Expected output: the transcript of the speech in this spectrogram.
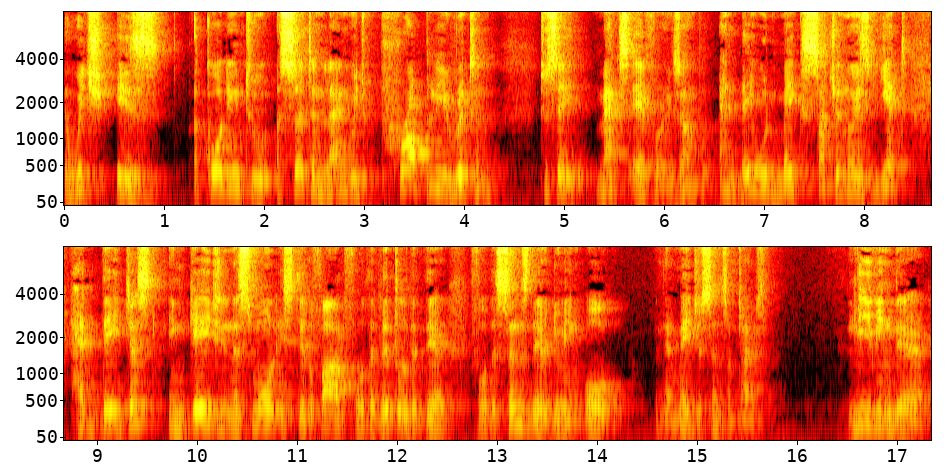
which is according to a certain language properly written to say max air for example and they would make such a noise. Yet had they just engaged in a small istighfar for the little that they're for the sins they're doing or their major sins sometimes leaving their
